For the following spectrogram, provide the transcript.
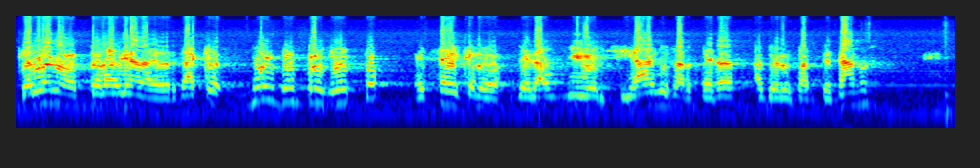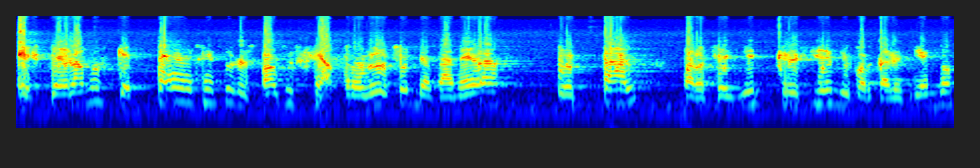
Qué bueno, doctora Adriana, de verdad que muy buen proyecto, este de, que lo- de la Universidad de los, Artena- de los Artesanos. Esperamos que todos estos espacios se aprovechen de manera total para seguir creciendo y fortaleciendo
